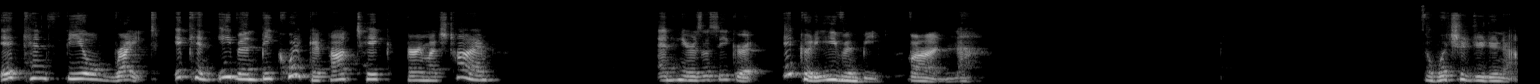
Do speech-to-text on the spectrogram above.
It can feel right. It can even be quick and not take very much time. And here's a secret it could even be fun. So, what should you do now?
